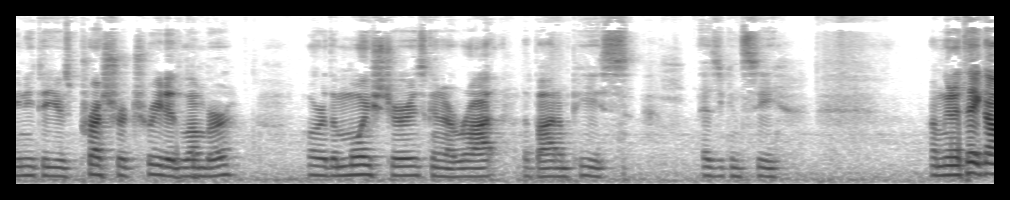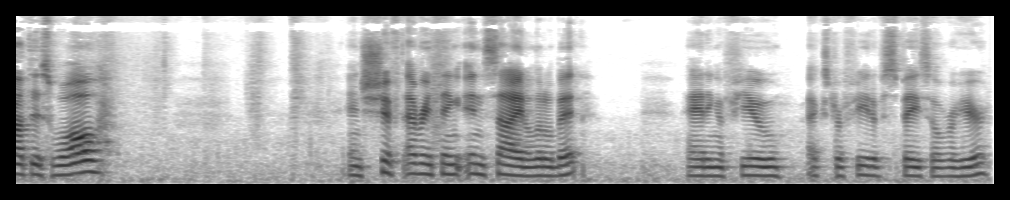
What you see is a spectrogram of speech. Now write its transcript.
you need to use pressure treated lumber or the moisture is gonna rot the bottom piece, as you can see. I'm gonna take out this wall and shift everything inside a little bit, adding a few extra feet of space over here.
